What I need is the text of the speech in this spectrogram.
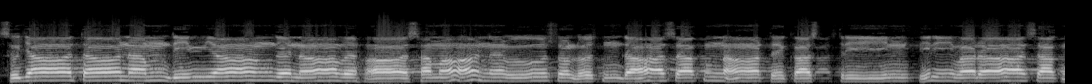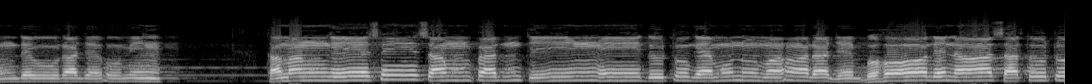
සුජාතානම් දිව්‍යාංගනාව හා සමාන වූ සොළොස් දහසක් නාටක ස්ත්‍රීන් පිරිවරාසක් දෙව් රජහුමින් තමන්ගේ ශ්‍රී සම්පත්තින් ඒ දුටු ගැමුණු මහරජ බොහෝ දෙනා සතුටු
